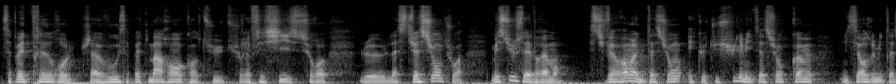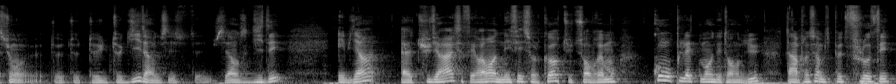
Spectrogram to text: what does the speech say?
ça peut être très drôle. J'avoue, ça peut être marrant quand tu, tu réfléchis sur le, la situation, tu vois. Mais si tu le fais vraiment, si tu fais vraiment la méditation et que tu suis la méditation comme une séance de méditation te, te, guide, hein, une, séance guidée, eh bien, tu verras que ça fait vraiment un effet sur le corps, tu te sens vraiment complètement détendu. Tu as l'impression un petit peu de flotter.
